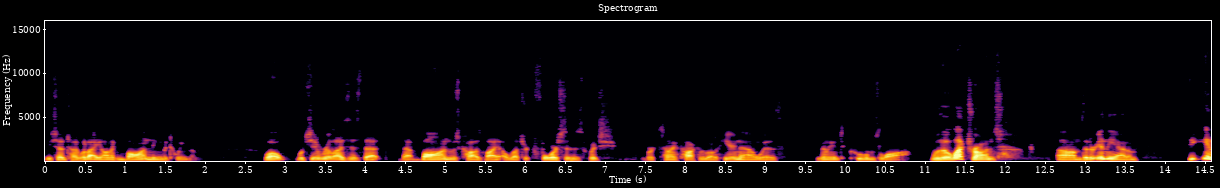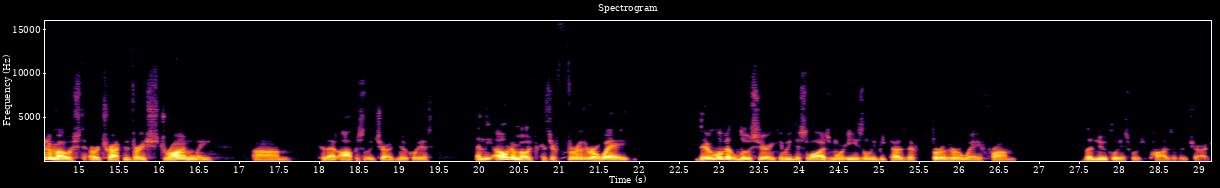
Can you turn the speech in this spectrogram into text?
You started talking about ionic bonding between them. Well, what you didn't realize is that that bond was caused by electric forces, which we're kind of talking about here now with, we're going to get into Coulomb's law. With electrons um, that are in the atom, the innermost are attracted very strongly um, to that oppositely charged nucleus, and the outermost, because they're further away, they're a little bit looser and can be dislodged more easily because they're further away from the nucleus, which is positively charged.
